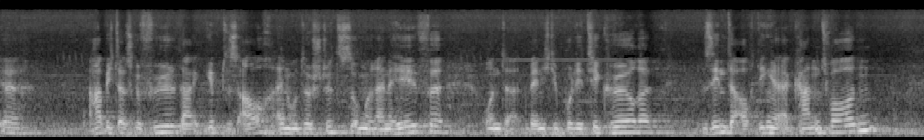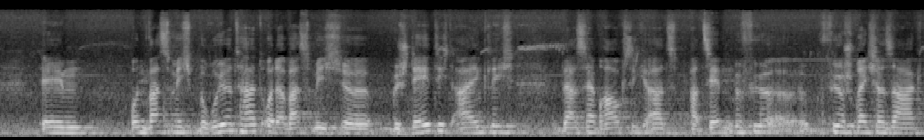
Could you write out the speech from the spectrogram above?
äh, habe ich das Gefühl, da gibt es auch eine Unterstützung und eine Hilfe. Und äh, wenn ich die Politik höre, sind da auch Dinge erkannt worden. Ähm, und was mich berührt hat oder was mich äh, bestätigt eigentlich, dass Herr Brauxig als Patientenfürsprecher äh, sagt,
